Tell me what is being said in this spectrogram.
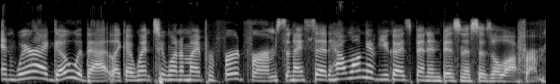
And where I go with that, like I went to one of my preferred firms and I said, How long have you guys been in business as a law firm?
